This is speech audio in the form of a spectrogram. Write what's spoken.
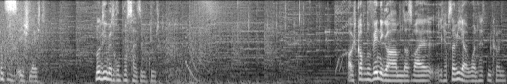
Sonst ist es eh schlecht. Nur die mit Robustheit sind gut. Aber ich glaube, nur wenige haben das, weil ich habe es ja wieder One-Hitten können.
